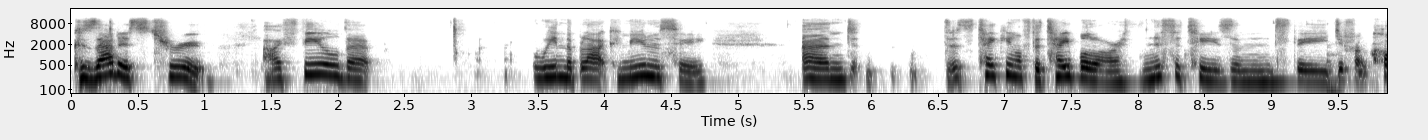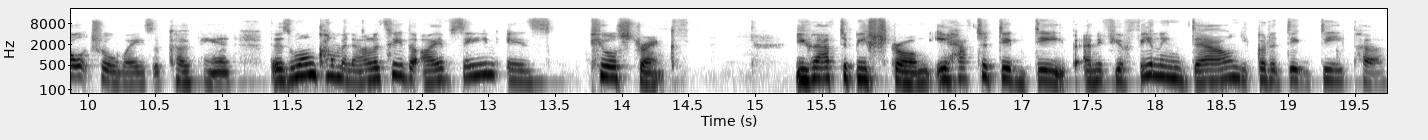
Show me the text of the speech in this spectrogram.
because that is true. I feel that we in the Black community, and it's taking off the table our ethnicities and the different cultural ways of coping in. There's one commonality that I've seen is pure strength. You have to be strong. You have to dig deep. And if you're feeling down, you've got to dig deeper.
